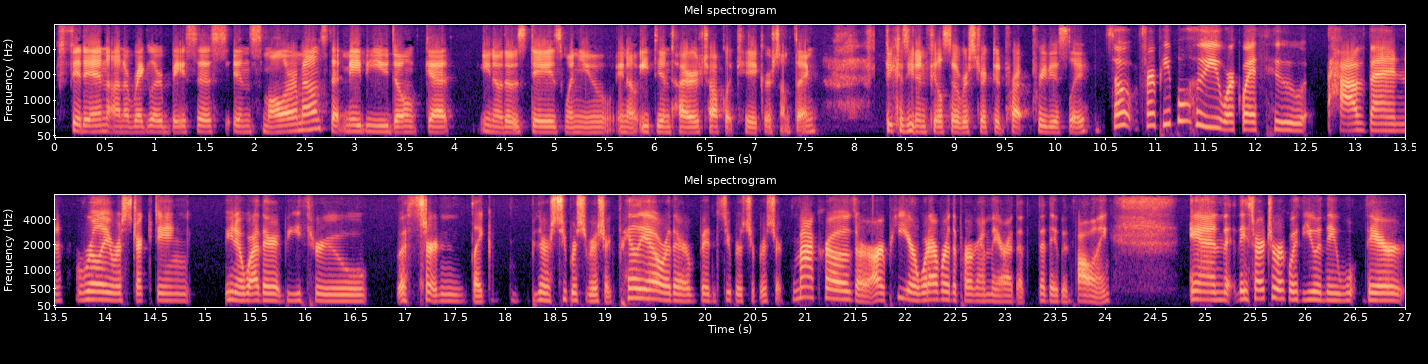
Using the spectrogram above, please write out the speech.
fit in on a regular basis in smaller amounts that maybe you don't get you know those days when you you know eat the entire chocolate cake or something because you didn't feel so restricted pre- previously so for people who you work with who have been really restricting you know whether it be through a certain like they're super super strict paleo or they've been super super strict macros or rp or whatever the program they are that, that they've been following and they start to work with you and they they're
